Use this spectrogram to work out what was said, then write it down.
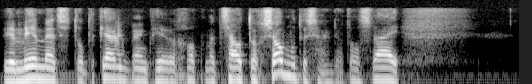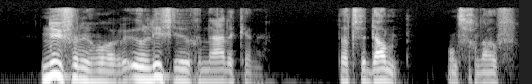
weer meer mensen tot de kerk brengt, Heere God. Maar het zou toch zo moeten zijn dat als wij nu van u horen, uw liefde, uw genade kennen, dat we dan ons geloof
